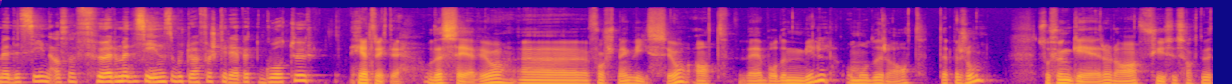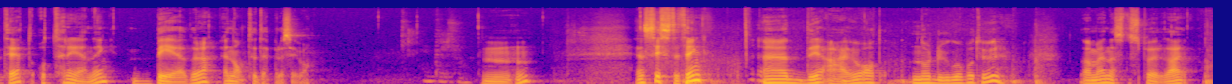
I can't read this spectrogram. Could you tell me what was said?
medisin. Altså Før medisinen så burde det vært forskrevet gåtur. Helt riktig. Og det ser vi jo. Eh, forskning viser jo at ved både mild og moderat depresjon så fungerer da fysisk aktivitet og trening bedre enn antidepressiva. Mhm. En siste ting, eh, det er jo at når du går på tur, da må jeg nesten spørre deg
